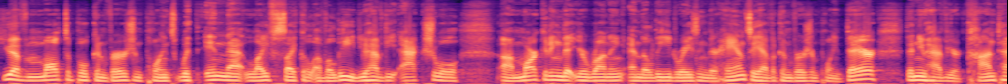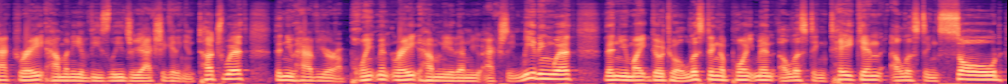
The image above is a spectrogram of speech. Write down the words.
you have multiple conversion points within that life cycle of a lead. You have the actual uh, marketing that you're running and the lead raising their hand so you have a conversion point there. Then you have your contact rate how many of these leads are you actually getting in touch with? Then you have your appointment rate how many of them are you actually meeting with? Then you might go to a listing appointment a listing taken, a listing sold,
